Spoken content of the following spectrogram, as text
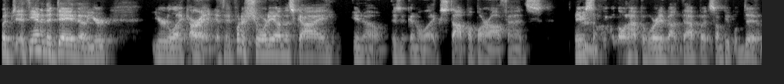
But at the end of the day, though, you're you're like, all right, if they put a shorty on this guy, you know, is it going to like stop up our offense? Maybe some people don't have to worry about that, but some people do.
